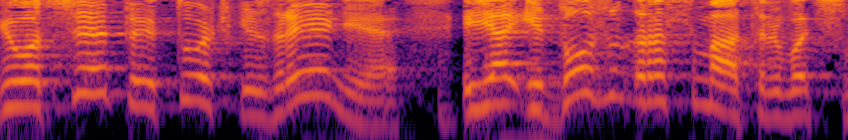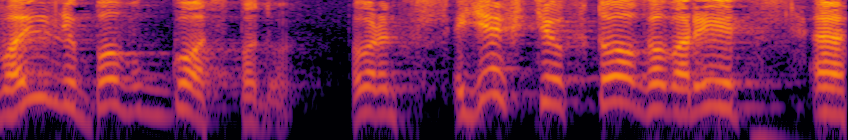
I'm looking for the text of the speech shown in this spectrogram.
И вот с этой точки зрения я и должен рассматривать свою любовь к Господу. Говорит, те, кто говорит, э,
